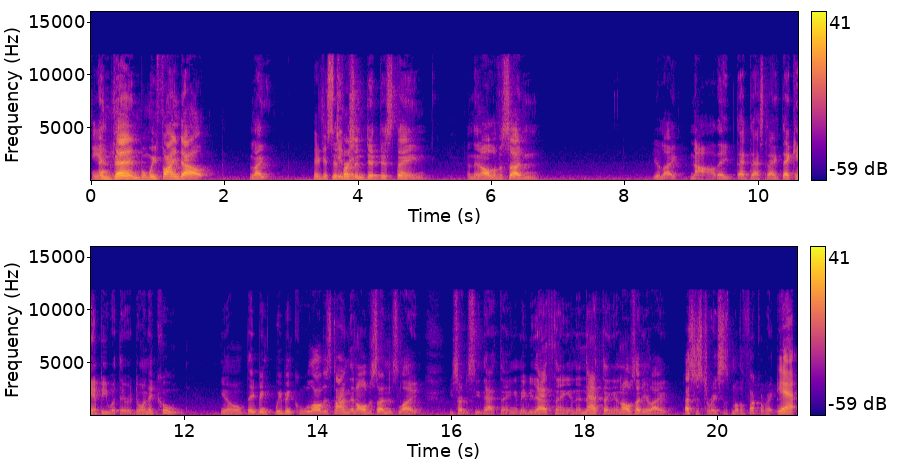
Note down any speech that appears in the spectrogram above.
Yeah. and then when we find out like They're just this stupid. person did this thing, and then all of a sudden, you're like, nah, they that that's that, that can't be what they were doing. They cool, you know. They've been we've been cool all this time. Then all of a sudden, it's like you start to see that thing, and maybe that thing, and then that thing, and all of a sudden, you're like, that's just a racist motherfucker right there. Yeah.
